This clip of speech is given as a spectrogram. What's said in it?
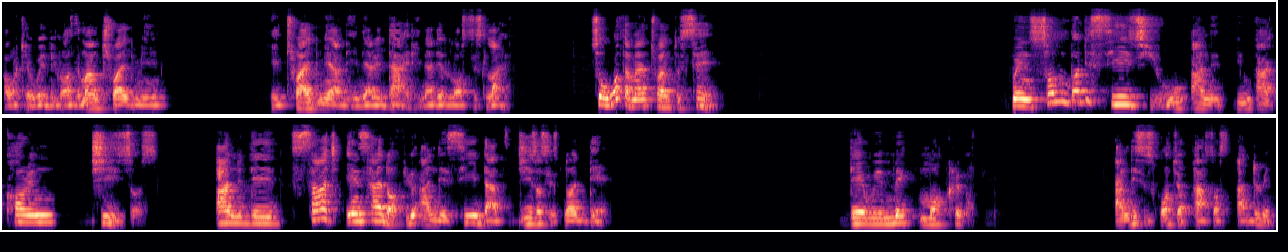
I walk away because the man tried me. He tried me and he nearly died. He nearly lost his life. So what am I trying to say? When somebody sees you and you are calling Jesus, and they search inside of you and they see that Jesus is not there, they will make mockery of you. And this is what your pastors are doing.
